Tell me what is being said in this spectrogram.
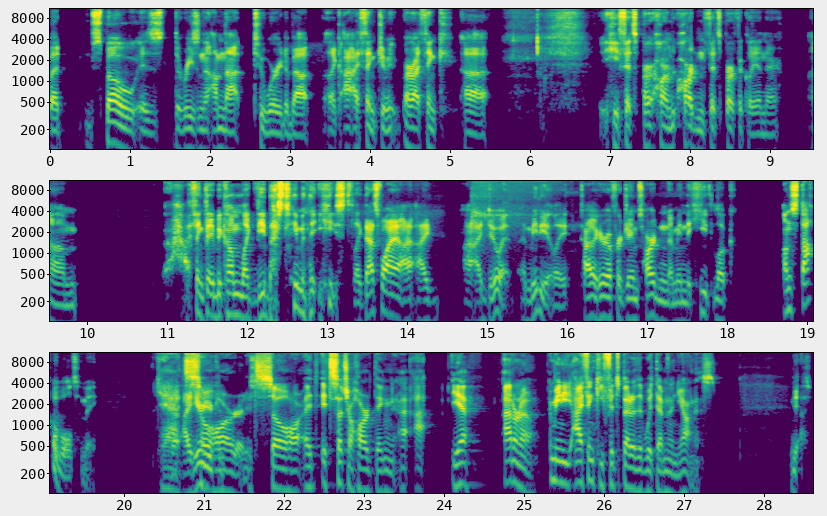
but Spo is the reason I'm not too worried about. Like I think Jimmy, or I think uh, he fits. Per, Harden fits perfectly in there. Um, I think they become like the best team in the East. Like that's why I, I I, do it immediately. Tyler Herro for James Harden. I mean, the Heat look unstoppable to me. Yeah, it's I hear so hard. It's so hard. It, it's such a hard thing. I, I, yeah, I don't know. I mean, I think he fits better with them than Giannis. Yes,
